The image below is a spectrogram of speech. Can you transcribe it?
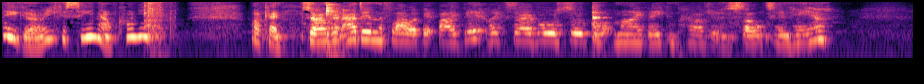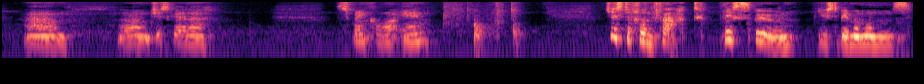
There you go, you can see now, can't you? Okay, so I'm going to add in the flour bit by bit. Like I said, I've also got my baking powder and salt in here. Um, I'm just going to sprinkle that in. Just a fun fact, this spoon used to be my mum's.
